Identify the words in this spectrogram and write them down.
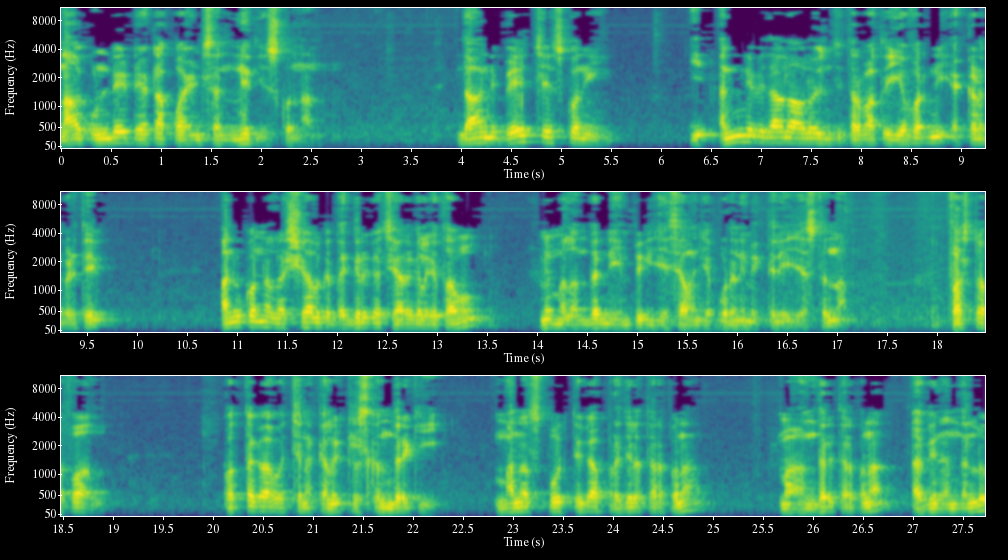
నాకుండే డేటా పాయింట్స్ అన్నీ తీసుకున్నాను. దాన్ని బేస్ చేసుకొని అన్ని విధాలు ఆలోచించిన తర్వాత ఎవరిని ఎక్కడ పెడితే అనుకున్న లక్ష్యాలకు దగ్గరగా చేరగలుగుతాము మిమ్మల్ని అందరినీ ఎంపిక చేశామని చెప్పి కూడా నేను మీకు తెలియజేస్తున్నా. ఫస్ట్ ఆఫ్ ఆల్ కొత్తగా వచ్చిన కలెక్టర్స్కి అందరికీ మనస్ఫూర్తిగా ప్రజల తరపున మా అందరి తరపున అభినందనలు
